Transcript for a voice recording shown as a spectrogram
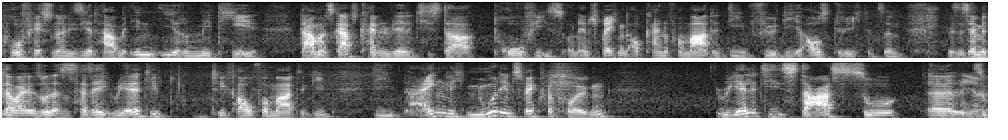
professionalisiert haben in ihrem Metier. Damals gab es keine Reality-Star-Profis und entsprechend auch keine Formate, die für die ausgerichtet sind. Es ist ja mittlerweile so, dass es tatsächlich Reality-TV-Formate gibt, die eigentlich nur den Zweck verfolgen, Reality-Stars zu, äh, zu,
